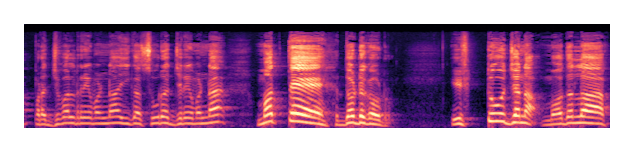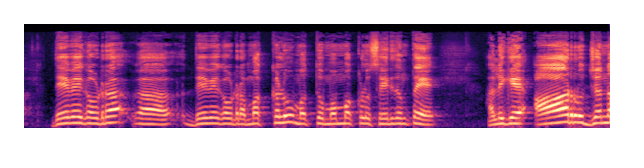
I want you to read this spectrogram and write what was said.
ಪ್ರಜ್ವಲ್ ರೇವಣ್ಣ, ಈಗ ಸೂರಜ್ ರೇವಣ್ಣ, ಮತ್ತೆ ದೊಡ್ಡಗೌಡರು. ಇಷ್ಟು ಜನ, ಮೊದಲ ದೇವೇಗೌಡರ ದೇವೇಗೌಡರ ಮಕ್ಕಳು ಮತ್ತು ಮೊಮ್ಮಕ್ಕಳು ಸೇರಿದಂತೆ ಅಲ್ಲಿಗೆ ಆರು ಜನ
